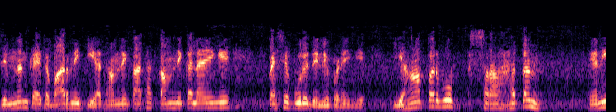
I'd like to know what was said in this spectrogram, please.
ضمن کا اعتبار نہیں کیا تھا، ہم نے کہا تھا کم نکل آئیں گے، پیسے پورے دینے پڑیں گے۔ یہاں پر وہ سراہتن یعنی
